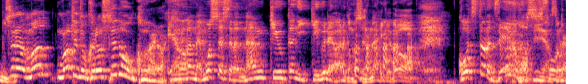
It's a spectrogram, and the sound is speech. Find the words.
う、それは、ま、待てと暮らすけど来ないわけ？いや、わかんない。もしかしたら何球かに1球ぐらいはあるかもしれないけど、こっちとら全部欲しいじゃん、その球。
